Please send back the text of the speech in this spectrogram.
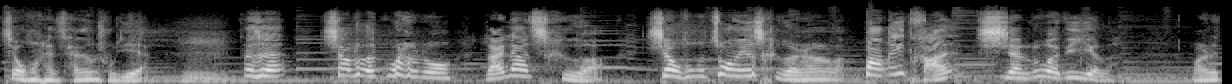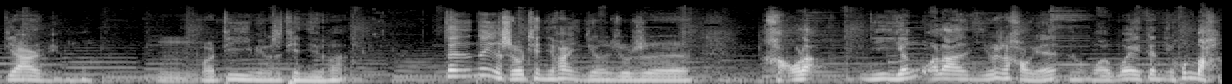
孙悟空才才能出界。嗯但是下落的过程中来辆车，孙悟空撞在车上了，梆一弹，先落地了，完了第二名嘛，嗯完了第一名是天津饭，但是那个时候天津饭已经就是好了，你赢我了，你就是好人，我我也跟你混吧。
